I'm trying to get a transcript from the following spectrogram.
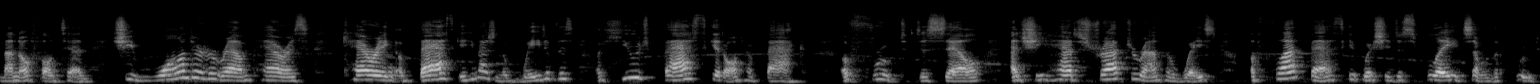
Manon Fontaine. She wandered around Paris carrying a basket. Can you imagine the weight of this? A huge basket on her back of fruit to sell, and she had strapped around her waist a flat basket where she displayed some of the fruit.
